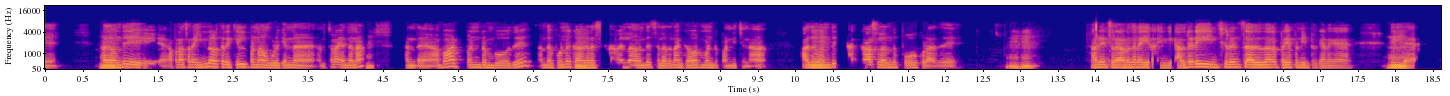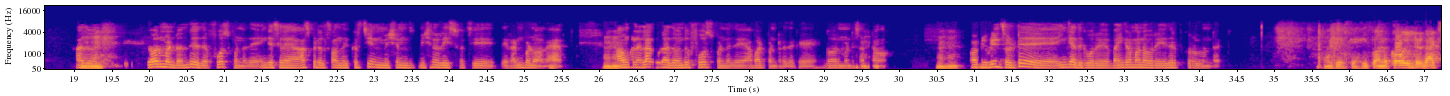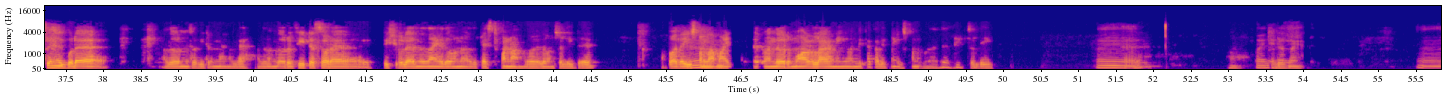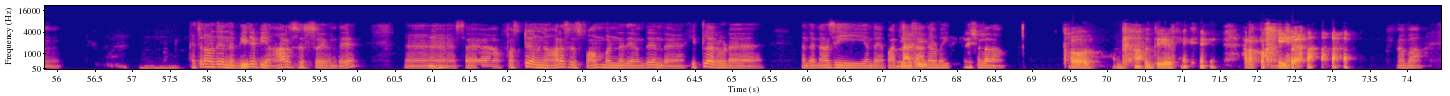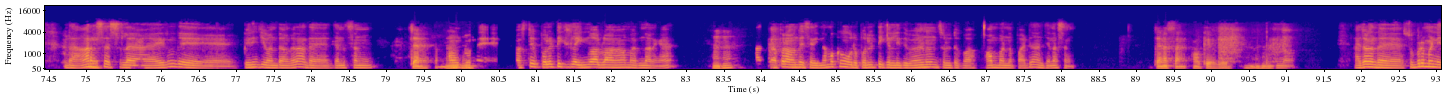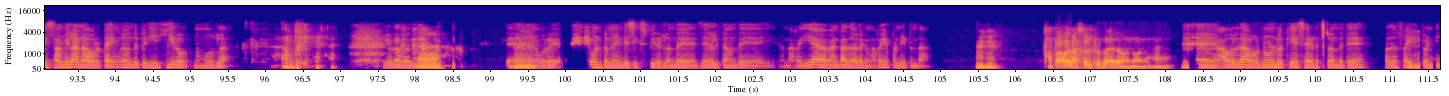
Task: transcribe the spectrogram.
அது வந்து அப்ப நான் சொன்னேன் இன்னொருத்தரை கில் பண்ணா உங்களுக்கு என்ன? சொன்னா என்னன்னா. அந்த அபார்ட் பண்றம்போது அந்த பொண்ணுக்கு ஆகுற செலவெல்லாம் வந்து சிலதெல்லாம் கவர்மெண்ட் பண்ணிச்சுன்னா அது. வந்து காசுல இருந்து போகக்கூடாது. அப்படின்னு சொல்ல அவனு தானே இங்க ஆல்ரெடி இன்சூரன்ஸ் அதுதானே பே பண்ணிட்டு இருக்கானுங்க. இல்ல. அது வந்து கவர்மெண்ட் வந்து இதை ஃபோர்ஸ் பண்ணுது. இங்க சில ஹாஸ்பிட்டல்ஸ் வந்து கிறிஸ்டியன் மிஷன் மிஷனரிஸ் வச்சு ரன் பண்ணுவாங்க. அவங்களெல்லாம் கூட அது வந்து ஃபோர்ஸ் பண்ணுது அபார்ட் பண்றதுக்கு கவர்மெண்ட் சட்டம். அப்படி இப்படின்னு சொல்லிட்டு இங்க அதுக்கு ஒரு பயங்கரமான ஒரு எதிர்ப்பு குரல் உண்டு. ஓகே ஓகே இப்போ அந்த கோவிட் வேக்சினுக்கு கூட அது ஒன்று சொல்லிட்டு இருந்தாங்கல்ல. அது வந்து ஒரு ஃபீட்டஸோட டிஷ்யூல இருந்து தான் ஏதோ ஒன்று அது டெஸ்ட் பண்ணாங்களோ ஏதோ ஒன்று சொல்லிட்டு. அப்போ அதை யூஸ் பண்ணலாமா? அது வந்து ஒரு மாரலா நீங்க வந்து கத்தாலிக் யூஸ் பண்ணக்கூடாது அப்படின்னு சொல்லி. ஆக்சுவலா வந்து இந்த பிஜேபி ஆர்எஸ்எஸ் வந்து ஃபர்ஸ்ட் அவங்க ஆர்எஸ்எஸ் ஃபார்ம் பண்ணதே வந்து அந்த ஹிட்லரோட அந்த நாசி அந்த பார்ட்டி அதோட இன்ஸ்பிரேஷன்ல தான். ஓ அது அடப்பாங்களா ஆமா. இந்த ஆர்எஸ்எஸ்ல இருந்து பிரிஞ்சு வந்தவங்க தான் அந்த ஜனசங் அவங்க வந்து ஃபர்ஸ்ட் பொலிட்டிக்ஸ்ல இன்வால்வ் ஆகாம இருந்தானுங்க. அதுக்கப்புறம் வந்து சரி நமக்கும் ஒரு பொலிட்டிக்கல் இது வேணும்னு சொல்லிட்டு ஃபார்ம் பண்ண பாட்டு தான் ஜனசங் ஜனசங் ஓகே ஓகே. ஆக்சுவலா இந்த சுப்பிரமணிய சாமிலாம் நான் ஒரு டைம்ல வந்து பெரிய ஹீரோ நம்ம ஊர்ல. ஒரு ninety one to ninety six பீரியட்ல வந்து ஜெயலலிதா வந்து நிறைய வேண்டாத வேலைகள் நிறைய பண்ணிட்டு இருந்தா. அப்ப அவர்தான் சொல்லிட்டு இருப்பாரு ஒன்னு ஒண்ணு. அவர் தான் ஒன்னு ஒண்ணு கேஸ் எடுத்துட்டு வந்துட்டு அதை ஃபைட் பண்ணி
